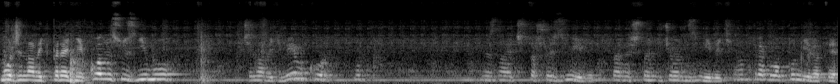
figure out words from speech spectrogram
Може навіть переднє колесо зніму, чи навіть вилку. Ну, не знаю, чи то щось змінить. Певне, що нічого не змінить. Ну, треба було поміряти.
